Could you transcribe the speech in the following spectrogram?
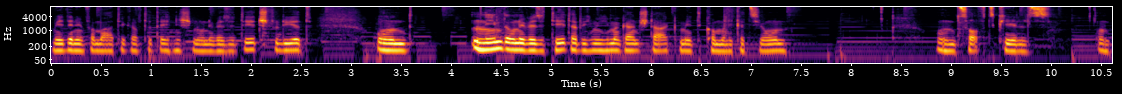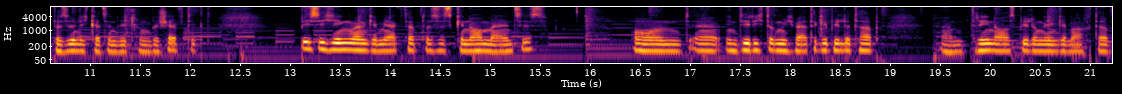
Medieninformatik auf der Technischen Universität studiert und neben der Universität habe ich mich immer ganz stark mit Kommunikation und Soft Skills und Persönlichkeitsentwicklung beschäftigt, bis ich irgendwann gemerkt habe, dass es genau meins ist und äh, in die Richtung mich weitergebildet habe, ähm, Trainerausbildungen gemacht habe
